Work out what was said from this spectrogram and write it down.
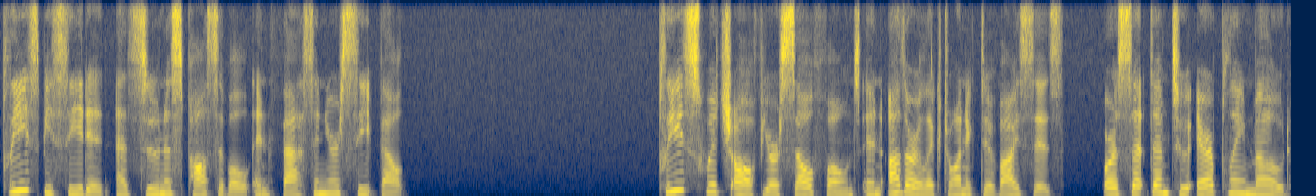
Please be seated as soon as possible and fasten your seatbelt. Please switch off your cell phones and other electronic devices or set them to airplane mode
